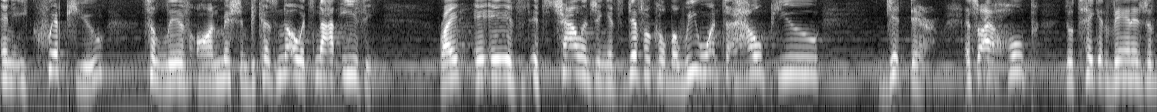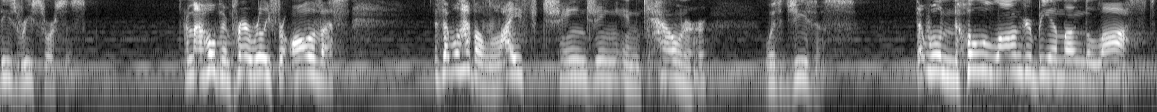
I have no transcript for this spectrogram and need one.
and equip you to live on mission because no, it's not easy, right? It's, it's challenging, it's difficult, but we want to help you get there. And so I hope you'll take advantage of these resources. And my hope and prayer, really, for all of us is that we'll have a life changing encounter with Jesus that we'll no longer be among the lost,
